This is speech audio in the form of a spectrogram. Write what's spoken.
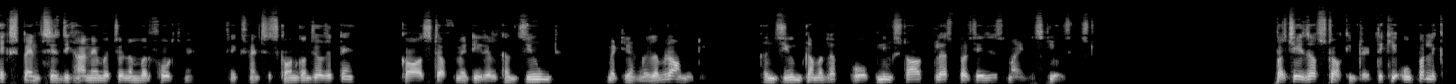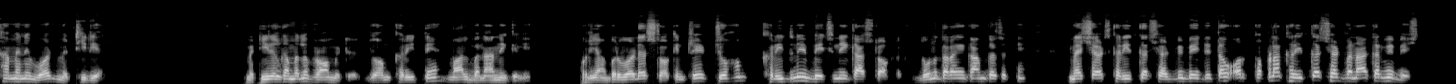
एक्सपेंसेस दिखाने बच्चों नंबर फोर्थ में। एक्सपेंसेस कौन कौन से हो सकते हैं? Cost of material consumed material मतलब रॉ मटेरियल कंज्यूम का मतलब opening stock plus purchases minus closing stock purchase of stock in trade देखिए, ऊपर लिखा मैंने वर्ड मटेरियल मटेरियल का मतलब रॉ मटेरियल जो हम खरीदते हैं माल बनाने के लिए। और यहाँ पर वर्ड है स्टॉक इन ट्रेड जो हम खरीदने, बेचने का स्टॉक रखते दोनों तरह के काम कर सकते हैं। मैं शर्ट खरीद कर शर्ट भी बेच देता हूँ और कपड़ा खरीद कर शर्ट बनाकर भी बेचता हूँ।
